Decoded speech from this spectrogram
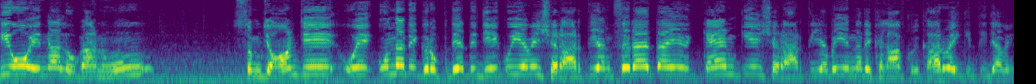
ਕਿ ਉਹ ਇਹਨਾਂ ਲੋਕਾਂ ਨੂੰ ਸਮਝਾਉਣ ਜੇ ਉਹ ਉਹਨਾਂ ਦੇ ਗਰੁੱਪ ਦੇ ਅਤੇ ਜੇ ਕੋਈ ਐਵੇਂ ਸ਼ਰਾਰਤੀ ਅਨਸਰ ਹੈ ਤਾਂ ਇਹ ਕਹਿਣ ਕਿ ਇਹ ਸ਼ਰਾਰਤੀ ਹੈ ਬਈ ਇਹਨਾਂ ਦੇ ਖਿਲਾਫ ਕੋਈ ਕਾਰਵਾਈ ਕੀਤੀ ਜਾਵੇ।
